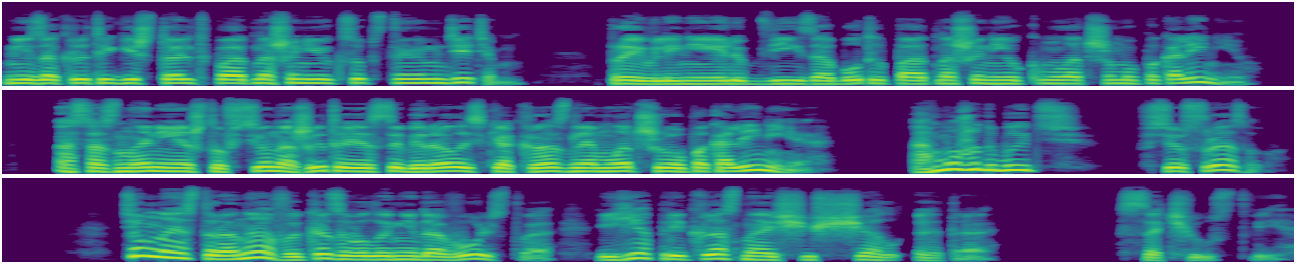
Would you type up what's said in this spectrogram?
Незакрытый гештальт по отношению к собственным детям? Проявление любви и заботы по отношению к младшему поколению? Осознание, что все нажитое собиралось как раз для младшего поколения? А может быть, все сразу? Темная сторона выказывала недовольство, и я прекрасно ощущал это. Сочувствие.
